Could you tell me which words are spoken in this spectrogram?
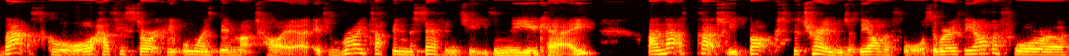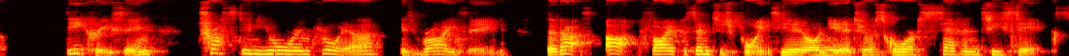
that score has historically always been much higher. It's right up in the 70s in the UK. And that's actually bucked the trend of the other four. So, whereas the other four are decreasing, trust in your employer is rising. So, that's up five percentage points year on year to a score of 76.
